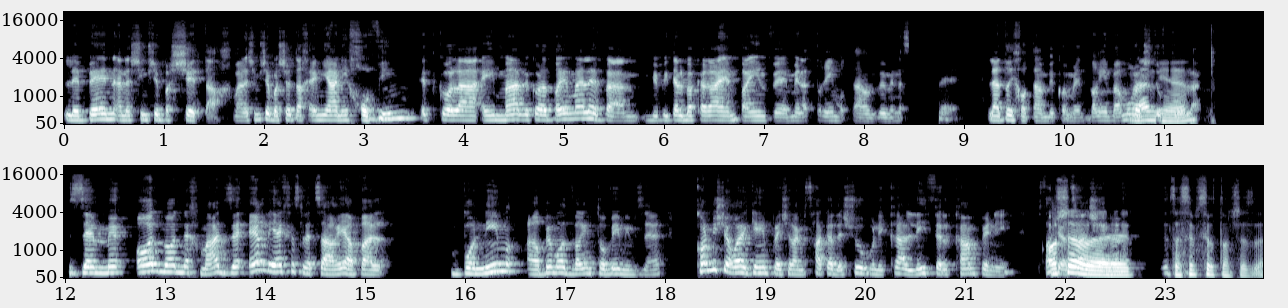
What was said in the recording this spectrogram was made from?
לבין אנשים שבשטח, ואנשים שבשטח הם יעני חווים את כל האימה וכל הדברים האלה, ובמגדל בקרה הם באים ומנטרים אותם ומנסים להדריך אותם בכל מיני דברים ואמור להיות שיתוף פעולה. זה מאוד מאוד נחמד, זה early access לצערי אבל בונים הרבה מאוד דברים טובים עם זה. כל מי שרואה גיימפליי של המשחק הזה שוב הוא נקרא lethal company. אושר תשים סרטון של זה.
